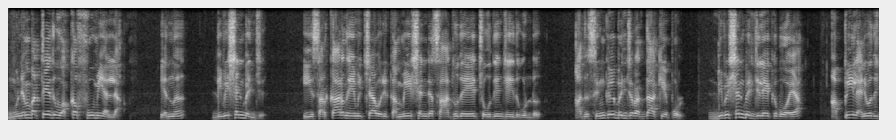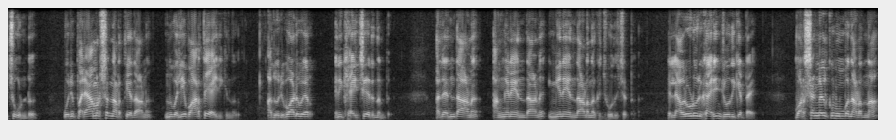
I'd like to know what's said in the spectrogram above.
മുനമ്പത്തേത് വഖഫ് ഭൂമിയല്ല എന്ന് ഡിവിഷൻ ബെഞ്ച് ഈ സർക്കാർ നിയമിച്ച ഒരു കമ്മീഷന്റെ സാധുതയെ ചോദ്യം ചെയ്തുകൊണ്ട് അത് സിംഗിൾ ബെഞ്ച് റദ്ദാക്കിയപ്പോൾ ഡിവിഷൻ ബെഞ്ചിലേക്ക് പോയ അപ്പീൽ അനുവദിച്ചുകൊണ്ട് ഒരു പരാമർശം നടത്തിയതാണ് ഇന്ന് വലിയ വാർത്തയായിരിക്കുന്നത്. അതൊരുപാട് പേർ എനിക്ക് അയച്ചു തരുന്നുണ്ട്. അതെന്താണ് അങ്ങനെ എന്താണ് ഇങ്ങനെ എന്താണെന്നൊക്കെ ചോദിച്ചിട്ട്. എല്ലാവരോടും ഒരു കാര്യം ചോദിക്കട്ടെ. വർഷങ്ങൾക്ക് മുമ്പ് നടന്ന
